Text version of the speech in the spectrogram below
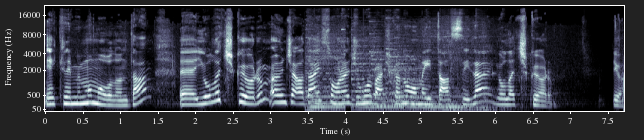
Ekrem İmamoğlu'ndan. Ee, yola çıkıyorum. Önce aday sonra Cumhurbaşkanı olma iddiasıyla yola çıkıyorum diyor.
